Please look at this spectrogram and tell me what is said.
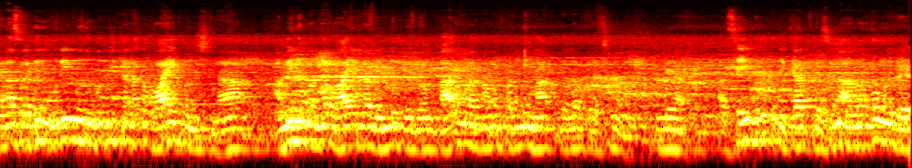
ஏன்னா சில பேர் உரிய முது உறுதிட்டனாக்கா வாய்க்கு வந்துச்சுன்னா அமிலம் வந்தால் வாயெல்லாம் வெந்து போயிடும் காரமாக இருந்தாலும் பண்ணு நாக்கு இதெல்லாம் பிரச்சனை வரும் இல்லையா? அது செய்யும்போது கொஞ்சம் கேர்ஃபுல்ஸ் ஏன்னா அதனால தான் உங்களுக்கு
